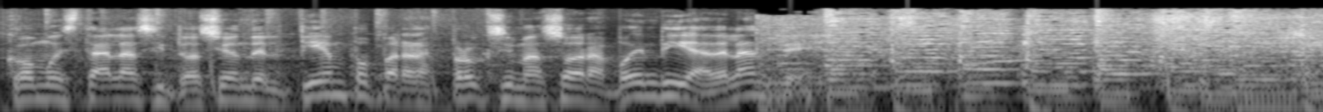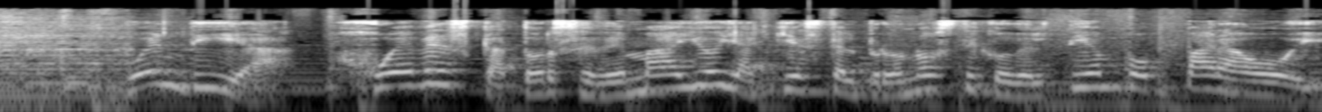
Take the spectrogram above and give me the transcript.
cómo está la situación del tiempo para las próximas horas? Buen día, adelante. Buen día, jueves 14 de mayo y aquí está el pronóstico del tiempo para hoy.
